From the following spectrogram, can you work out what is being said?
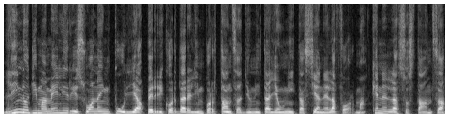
L'inno di Mameli risuona in Puglia per ricordare l'importanza di un'Italia unita sia nella forma che nella sostanza.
